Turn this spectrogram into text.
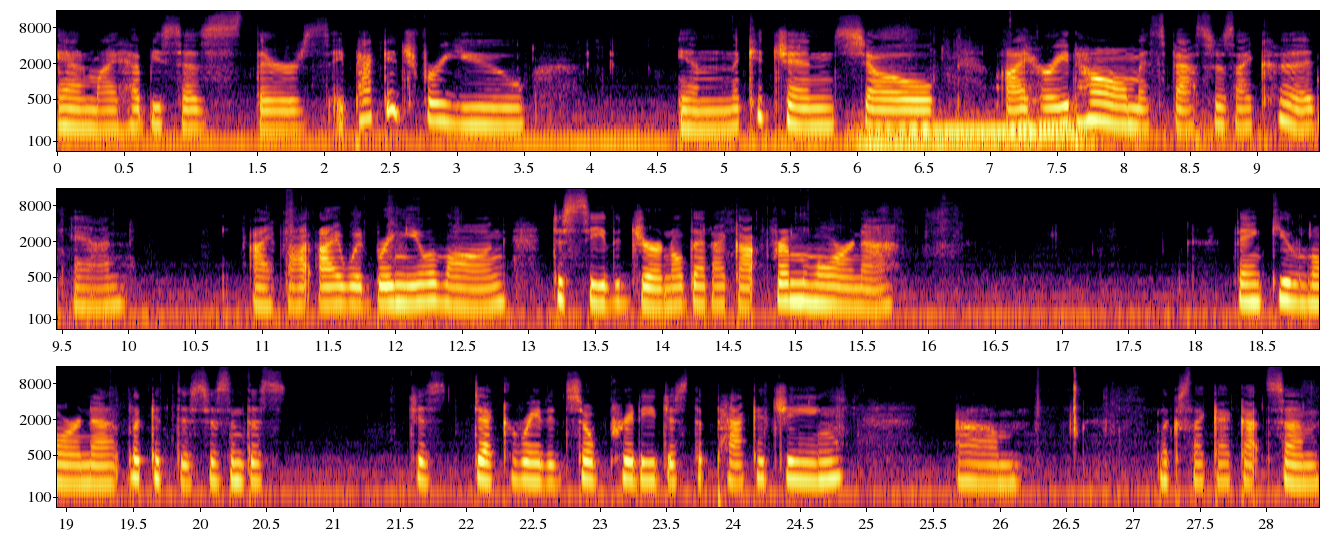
and my hubby says there's a package for you in the kitchen so I hurried home as fast as I could and I thought I would bring you along to see the journal that I got from Lorna. Thank you, Lorna. Look at this. Isn't this just decorated so pretty? Just the packaging. Um, looks like I got some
